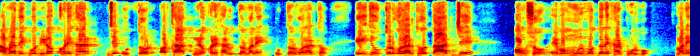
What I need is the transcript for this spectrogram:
আমরা দেখব নিরক্ষরেখার যে উত্তর, অর্থাৎ নিরক্ষরেখার উত্তর মানে উত্তর গোলার্ধ। এই যে উত্তর গোলার্ধ, তার যে অংশ এবং মূল মধ্যরেখার পূর্ব মানে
